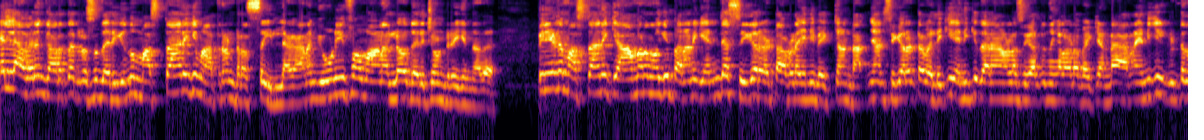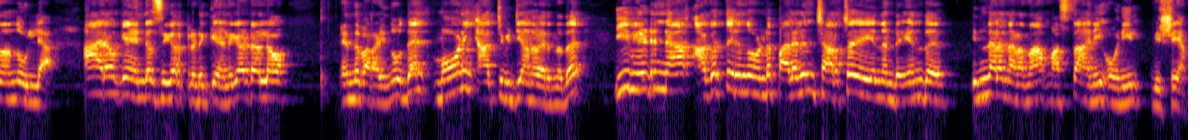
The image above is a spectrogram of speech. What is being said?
എല്ലാവരും കറുത്ത ഡ്രസ്സ് ധരിക്കുന്നു. മസ്താനിക്ക് മാത്രം ഡ്രസ്സ് ഇല്ല. കാരണം യൂണിഫോം ആണല്ലോ ധരിച്ചുകൊണ്ടിരിക്കുന്നത്. പിന്നീട് മസ്താനി ക്യാമറ നോക്കി പറയുകയാണെങ്കിൽ എന്റെ സിഗരറ്റ് അവിടെ ഇനി വെക്കണ്ട. ഞാൻ സിഗരറ്റ് വലിക്ക്. എനിക്ക് തരാനുള്ള സിഗരറ്റ് നിങ്ങൾ അവിടെ വെക്കണ്ട. കാരണം എനിക്ക് കിട്ടുന്നൊന്നുമില്ല ആരൊക്കെ എന്റെ സിഗരറ്റ് എടുക്കുകയാണ്? കേട്ടല്ലോ? എന്ന് പറയുന്നു. ദെൻ മോർണിംഗ് ആക്ടിവിറ്റി ആണ് വരുന്നത്. ഈ വീടിന്റെ അകത്തിരുന്നുകൊണ്ട് പലരും ചർച്ച ചെയ്യുന്നുണ്ട്. എന്ത്? ഇന്നലെ നടന്ന മസ്താനി ഒനീൽ വിഷയം.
